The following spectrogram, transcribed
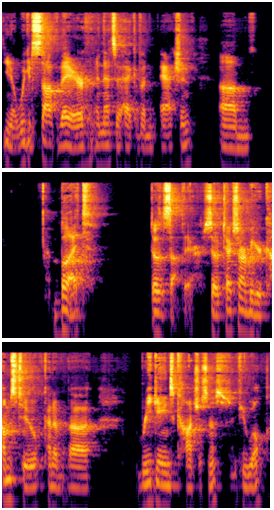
you know we could stop there, and that's a heck of an action. Um, but doesn't stop there. So Sergeant Meagher comes to, kind of uh, regains consciousness, if you will,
